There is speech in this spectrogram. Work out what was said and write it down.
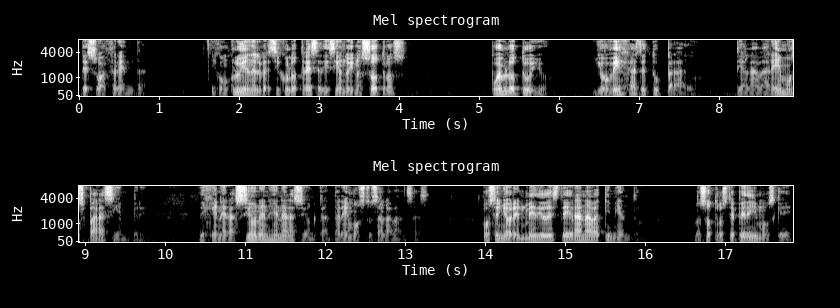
de su afrenta. Y concluye en el versículo 13 diciendo, y nosotros, pueblo tuyo, y ovejas de tu prado, te alabaremos para siempre de generación en generación cantaremos tus alabanzas. Oh Señor, en medio de este gran abatimiento, nosotros te pedimos que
